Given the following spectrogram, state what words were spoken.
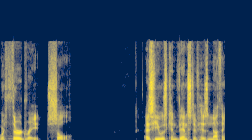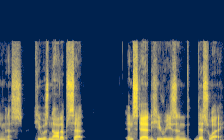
or third rate soul. As he was convinced of his nothingness, he was not upset. Instead, he reasoned this way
